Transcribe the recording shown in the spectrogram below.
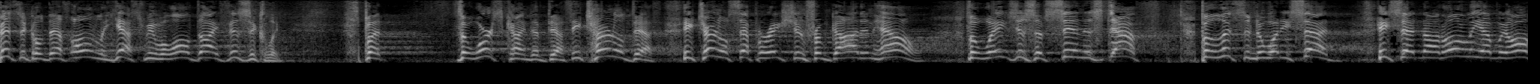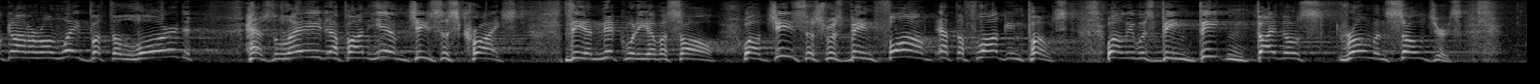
physical death only. Yes, we will all die physically. But the worst kind of death, eternal death, eternal separation from God in hell. The wages of sin is death. But listen to what he said. He said, Not only have we all gone our own way, but the Lord has laid upon him, Jesus Christ, the iniquity of us all. While Jesus was being flogged at the flogging post, while he was being beaten by those Roman soldiers,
